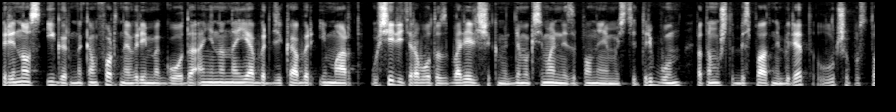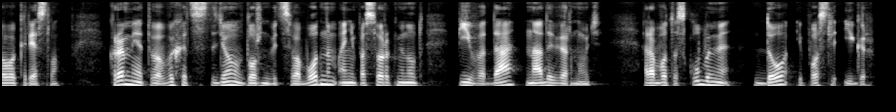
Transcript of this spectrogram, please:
перенос игр на комфортное время года, а не на ноябрь, декабрь и март, усилить работу с болельщиками для максимальной заполняемости трибун, потому что бесплатный билет лучше пустого кресла. Кроме этого, выход со стадионов должен быть свободным, а не по 40 минут. Пиво, да, надо вернуть. Работа с клубами до и после игр.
